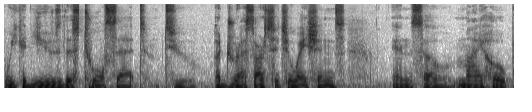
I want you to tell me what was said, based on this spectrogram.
we could use this tool set to address our situations. And so my hope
